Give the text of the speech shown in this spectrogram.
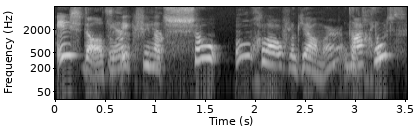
is dat? Ja, Ik vind dat zo ongelooflijk jammer. Dat maar goed.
